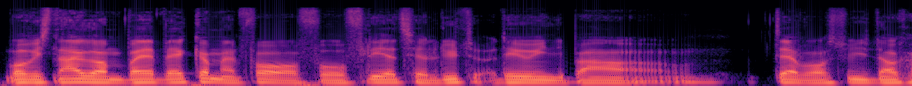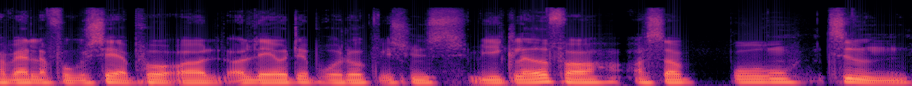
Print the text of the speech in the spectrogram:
hvor vi snakkede om, hvad, hvad gør man for at få flere til at lytte? Og det er jo egentlig bare der, hvor vi nok har valgt at fokusere på at, at lave det produkt, vi synes, vi er glade for, og så bruge tiden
